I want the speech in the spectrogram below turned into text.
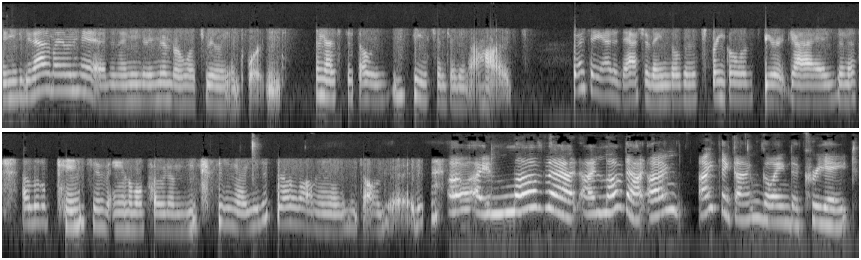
I need to get out of my own head, and I need to remember what's really important. And that's just always being centered in our hearts. I say add a dash of angels and a sprinkle of spirit guides and a, a little pinch of animal totems. you know, you just throw it all in and it's all good. Oh, I love that. I love that. I'm I think I'm going to create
